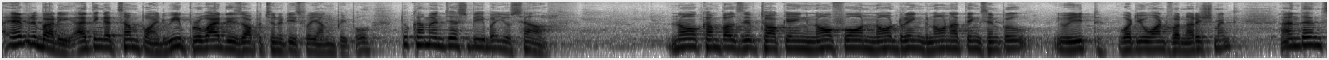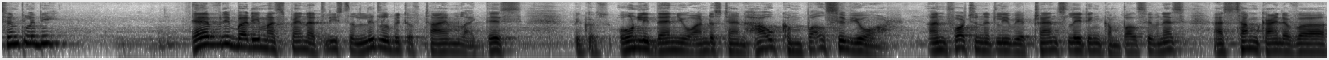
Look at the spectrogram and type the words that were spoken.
Everybody, I think at some point, we provide these opportunities for young people to come and just be by yourself. No compulsive talking, no phone, no drink, no nothing, simple. You eat what you want for nourishment and then simply be. Everybody must spend at least a little bit of time like this because only then you understand how compulsive you are. Unfortunately, we are translating compulsiveness as some kind of a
